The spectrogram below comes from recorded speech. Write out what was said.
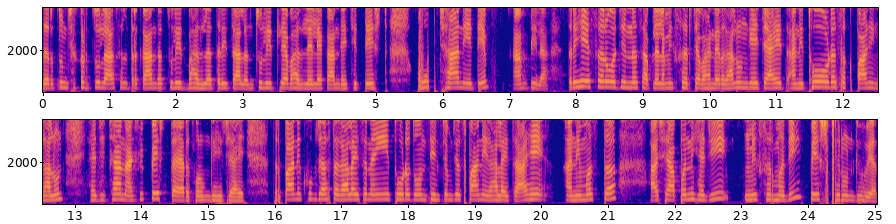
तर तुमच्याकडं चुला असेल तर कांदा चुलीत भाजला तरी चालन. चुलीतल्या भाजलेल्या कांद्याची टेस्ट खूप छान येते. आमटीला. तर हे सर्व जिन्नस आपल्याला मिक्सरच्या भांड्यात घालून घ्यायचे आहेत आणि थोडंसं पाणी घालून ह्याची छान अशी पेस्ट तयार करून घ्यायची आहे. तर पाणी खूप जास्त घालायचं नाही थोडं दोन तीन चमचेच पाणी घालायचं आहे आणि मस्त अशी आपण ह्याची मिक्सरमध्ये पेस्ट फिरून घेऊयात.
